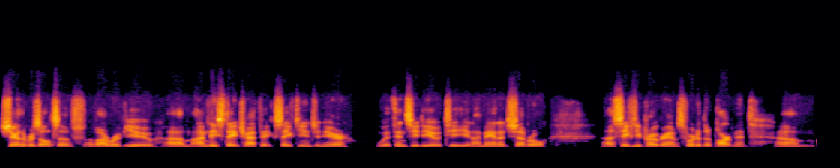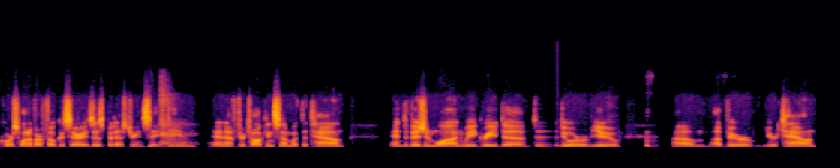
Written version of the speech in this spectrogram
share the results of, of our review. Um, I'm the state traffic safety engineer with NCDOT and I manage several uh, safety programs for the department. Um, of course, one of our focus areas is pedestrian safety and, and after talking some with the town and Division One, we agreed to, to do a review um, of your your town,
